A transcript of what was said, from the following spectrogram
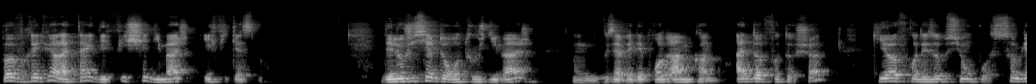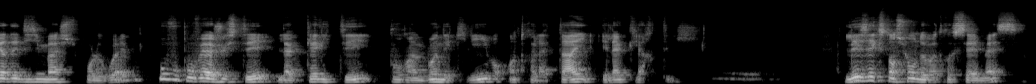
peuvent réduire la taille des fichiers d'images efficacement. Des logiciels de retouche d'images, vous avez des programmes comme Adobe Photoshop qui offrent des options pour sauvegarder des images pour le web, où vous pouvez ajuster la qualité pour un bon équilibre entre la taille et la clarté. Les extensions de votre CMS,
